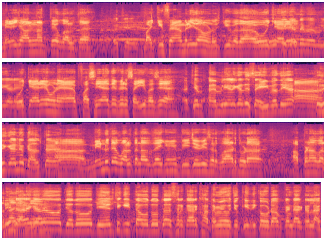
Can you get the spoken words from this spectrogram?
ਮੇਰੇ ਖਿਆਲ ਨਾਲ ਤੇ ਗਲਤ ਹੈ। ਅੱਛਾ ਜੀ। ਬਾਕੀ ਫੈਮਿਲੀ ਦਾ ਹੁਣ ਕੀ ਪਤਾ ਉਹ ਕਹਿ ਕਹਿੰਦੇ ਰਹੇ ਫੈਮਿਲੀ ਵਾਲੇ। ਉਹ ਕਹਿ ਰਹੇ ਹੁਣ ਇਹ ਫਸਿਆ ਤੇ ਫਿਰ ਸਹੀ ਫਸਿਆ। ਅੱਛਾ ਫੈਮਿਲੀ ਵਾਲੇ ਕਹਿੰਦੇ ਸਹੀ ਹਾਂ। ਤੁਸੀਂ ਕਹਿੰਦੇ ਹੋ ਗਲਤ ਹੈ। ਹਾਂ ਮੈਨੂੰ ਤੇ ਗਲਤ ਲੱਗਦਾ ਕਿਉਂਕਿ ਬੀਜੇਪੀ ਸਰਕਾਰ ਥੋੜਾ ਆਪਣਾ ਨਹੀਂ ਕਰਨਾ ਨਾਲੇ ਚਾਹੁੰਦੀ ਕਹਿੰਦੇ ਹੈ ਉਹ ਜਦੋਂ ਜੇਲ੍ਹ 'ਚ ਕੀਤਾ ਉਦੋਂ ਤਾਂ ਸਰਕਾਰ ਖਤਮ ਹੀ ਹੋ ਚੁੱਕੀ ਸੀ ਕੋਡ ਆਫ ਕੰਡਕਟ ਲੱਗ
